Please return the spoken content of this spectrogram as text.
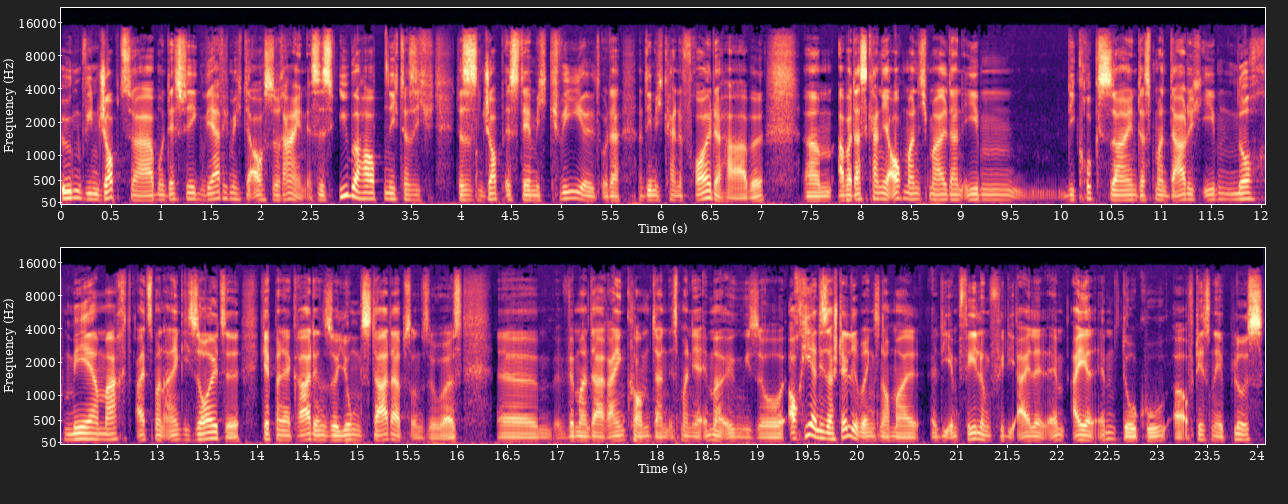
irgendwie einen Job zu haben und deswegen werfe ich mich da auch so rein. Es ist überhaupt nicht, dass, ich, dass es ein Job ist, der mich quält oder an dem ich keine Freude habe. Ähm, aber das kann ja auch manchmal dann eben die Krux sein, dass man dadurch eben noch mehr macht, als man eigentlich sollte. Kennt man ja gerade in so jungen Startups und sowas. Ähm, wenn man da reinkommt, dann ist man ja immer irgendwie so. Auch hier an dieser Stelle übrigens nochmal äh, die Empfehlung für die ILM-Doku äh, auf Disney Plus.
